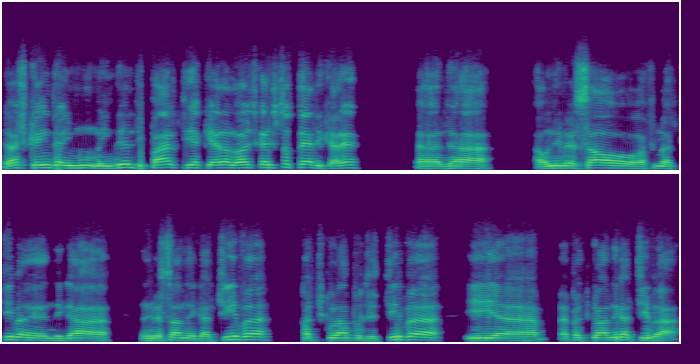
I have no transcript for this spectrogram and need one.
eu acho que ainda em, em grande parte é aquela lógica aristotélica, né? Da a universal afirmativa, né? negar, universal negativa, particular positiva e a, a particular negativa.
